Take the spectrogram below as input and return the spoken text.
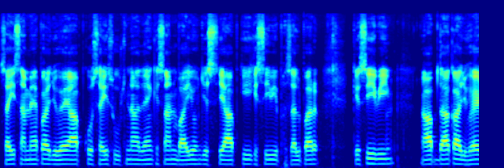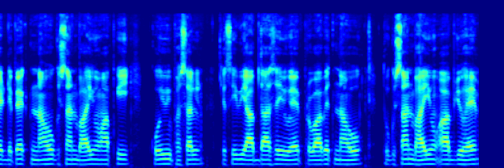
सही समय पर जो है आपको सही सूचना दें किसान भाइयों, जिससे आपकी किसी भी फ़सल पर किसी भी आपदा का जो है डिफेक्ट ना हो, किसान भाइयों, आपकी कोई भी फ़सल किसी भी आपदा से जो है प्रभावित ना हो तो किसान भाइयों, आप जो है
